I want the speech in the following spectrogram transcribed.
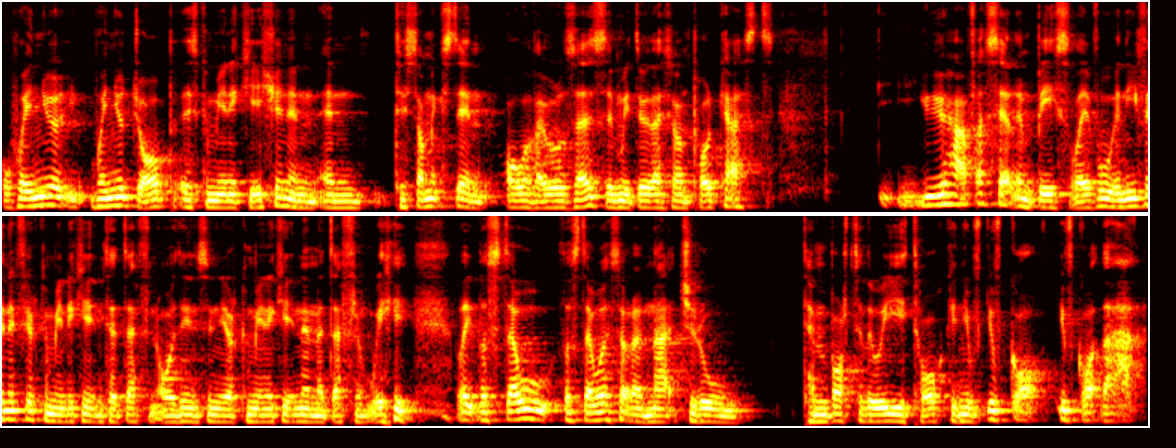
when your when your job is communication and, and to some extent all of ours is and we do this on podcasts you have a certain base level and even if you're communicating to a different audience and you're communicating in a different way like there's still there's still a sort of natural timber to the way you talk and you've you've got you've got that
